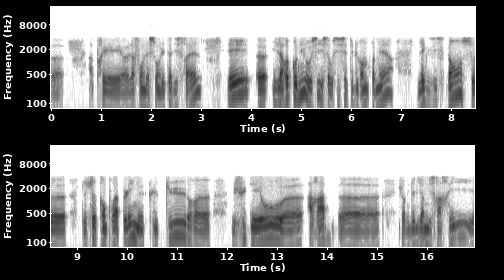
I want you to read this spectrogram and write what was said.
euh, après la fondation de l'État d'Israël. Et il a reconnu aussi, ça aussi c'était une grande première, l'existence de ce qu'on pourrait appeler une culture judéo-arabe, j'ai envie de dire misrahi,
